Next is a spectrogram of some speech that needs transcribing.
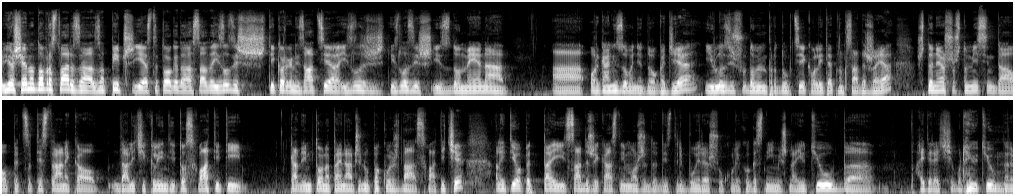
još jedna dobra stvar za, za pitch jeste toga da sada izlaziš ti kao organizacija, izlaziš, izlaziš iz domena a, organizovanja događaja i ulaziš u domen produkcije kvalitetnog sadržaja, što je nešto što mislim da opet sa te strane kao da li će klijenti to shvatiti kada im to na taj način upakuješ, da, shvatit će, ali ti opet taj sadržaj kasnije može da distribuiraš ukoliko ga snimiš na YouTube, ajde reći ćemo na YouTube, mm. da ne,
